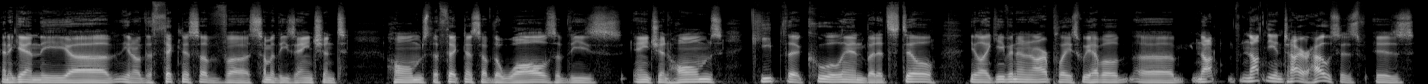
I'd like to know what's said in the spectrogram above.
and again the uh, you know the thickness of uh, some of these ancient homes, the thickness of the walls of these ancient homes keep the cool in, but it's still you know like even in our place we have a uh, not not the entire house is is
